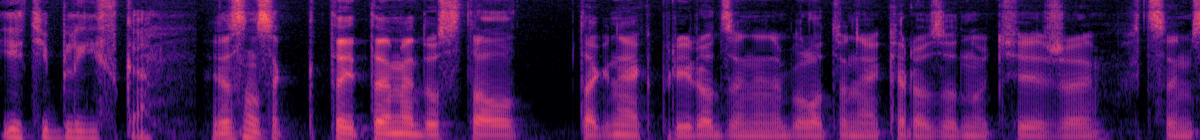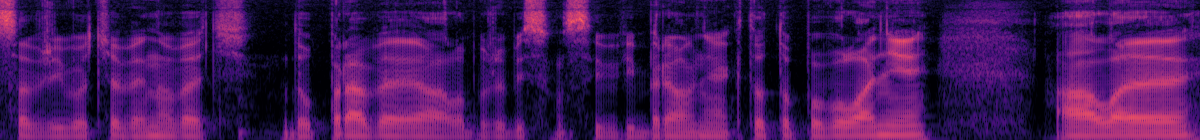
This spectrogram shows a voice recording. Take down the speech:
je ti blízka? Ja som sa k tej téme dostal tak nejak prirodzene, nebolo to nejaké rozhodnutie, že chcem sa v živote venovať doprave alebo že by som si vybral nejak toto povolanie, ale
